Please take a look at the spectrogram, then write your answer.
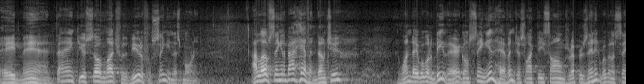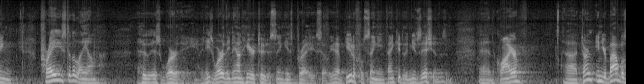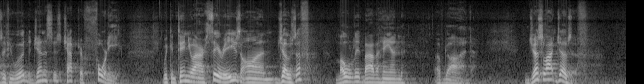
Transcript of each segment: Amen. Thank you so much for the beautiful singing this morning. I love singing about heaven, don't you? And one day we're going to be there, going to sing in heaven, just like these songs represented. We're going to sing praise to the Lamb who is worthy. And he's worthy down here, too, to sing his praise. So, yeah, beautiful singing. Thank you to the musicians and, and the choir. Uh, turn in your Bibles, if you would, to Genesis chapter 40. We continue our series on Joseph, molded by the hand of God. Just like Joseph,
